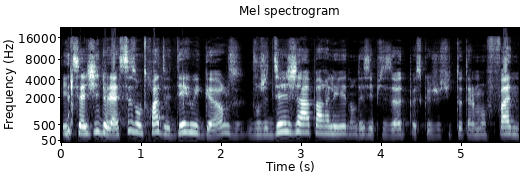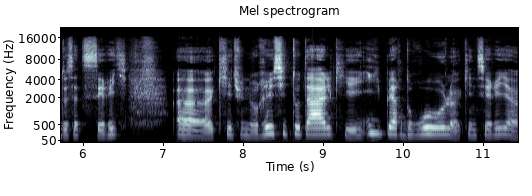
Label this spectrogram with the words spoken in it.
Il s'agit de la saison 3 de Dairy Girls, dont j'ai déjà parlé dans des épisodes parce que je suis totalement fan de cette série. Euh, qui est une réussite totale, qui est hyper drôle, qui est une série. Euh,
